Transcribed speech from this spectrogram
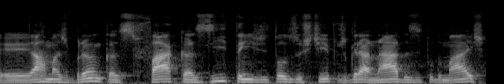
é, armas brancas, facas, itens de todos os tipos, granadas e tudo mais.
